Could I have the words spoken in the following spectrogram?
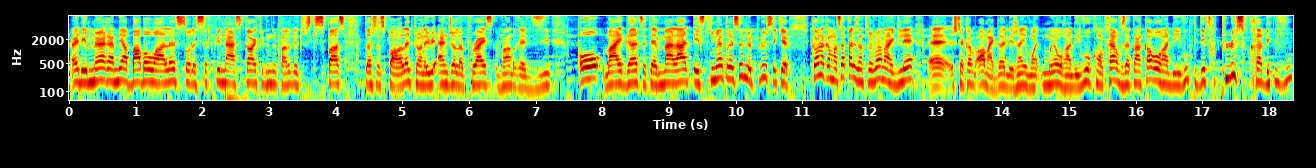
un des meilleurs amis à Baba Wallace sur le circuit NASCAR, qui est venu nous parler de tout ce qui se passe dans ce sport-là. Puis on a eu Angela Price vendredi. Oh my god, c'était malade. Et ce qui m'impressionne le plus, c'est que quand on a commencé à faire les entrevues en anglais, euh, j'étais comme, oh my god, les gens ils vont être moins au rendez-vous. Au contraire, vous êtes encore au rendez-vous, puis des fois plus au rendez-vous.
